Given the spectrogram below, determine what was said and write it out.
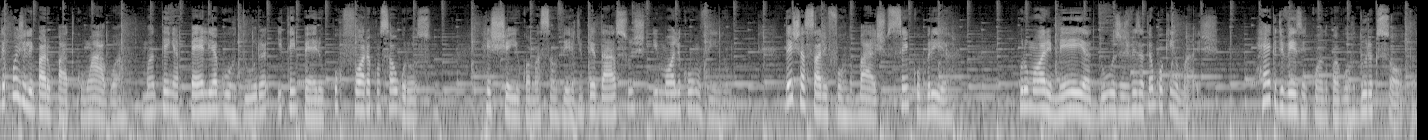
Depois de limpar o pato com água, mantenha a pele e a gordura e tempere-o por fora com sal grosso. Recheie com a maçã verde em pedaços e molhe com o vinho. Deixe assar em forno baixo, sem cobrir, por uma hora e meia, duas, às vezes até um pouquinho mais. Regue de vez em quando com a gordura que solta.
